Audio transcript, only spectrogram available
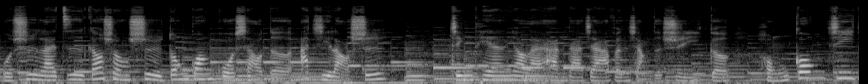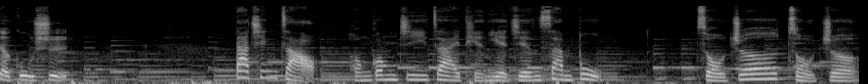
我是来自高雄市东光国小的阿吉老师，今天要来和大家分享的是一个红公鸡的故事。大清早。红公鸡在田野间散步，走着走着，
